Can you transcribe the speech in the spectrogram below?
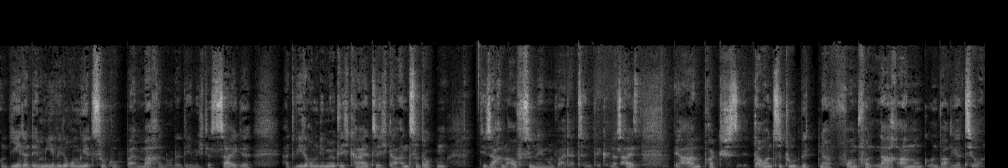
Und jeder, der mir wiederum jetzt zuguckt beim Machen oder dem ich das zeige, hat wiederum die Möglichkeit, sich da anzudocken, die Sachen aufzunehmen und weiterzuentwickeln. Das heißt, wir haben praktisch dauernd zu tun mit einer Form von Nachahmung und Variation.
